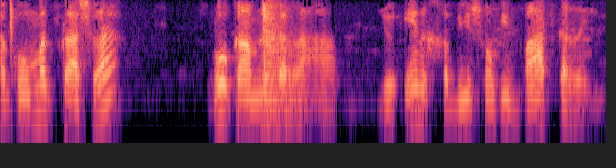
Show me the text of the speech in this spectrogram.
حکومت کا اصلہ وہ کام نہیں کر رہا جو ان خبیصوں کی بات کر رہی ہے۔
